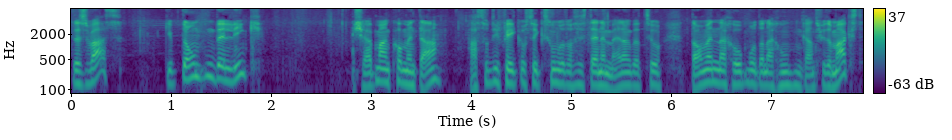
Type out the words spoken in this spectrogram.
Das war's. Gib da unten den Link. Schreib mal einen Kommentar. Hast du die Felco 600? Was ist deine Meinung dazu? Daumen nach oben oder nach unten, ganz wie du magst.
